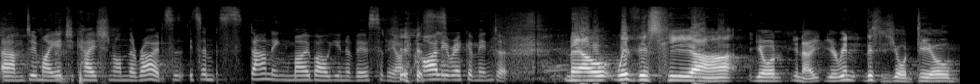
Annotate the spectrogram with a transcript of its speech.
um, do my education on the road. It's a, it's a stunning mobile university. I yes. highly recommend it. Now, with this here, you're, you know, you're in, this is your deal,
